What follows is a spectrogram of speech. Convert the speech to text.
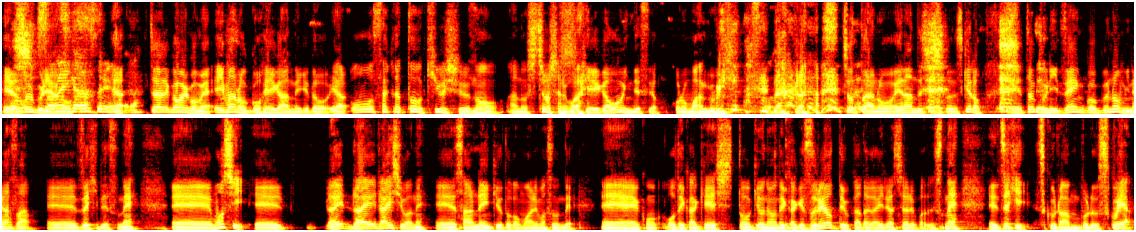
いや、特にあのその言い、方するんいやからや、。じゃあごめんごめん。今の語弊があるんだけど、いや、大阪と九州の、あの、視聴者の割合が多いんですよ。この番組。だから、ちょっとあの、選んでしまったんですけど、えー特に全国の皆さん、えーぜひですね、えーもし、えー来、来、来週はね、え3連休とかもありますんで、えーお出かけし、東京にお出かけするよっていう方がいらっしゃればですね、えーぜひ、スクランブルスクエア、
